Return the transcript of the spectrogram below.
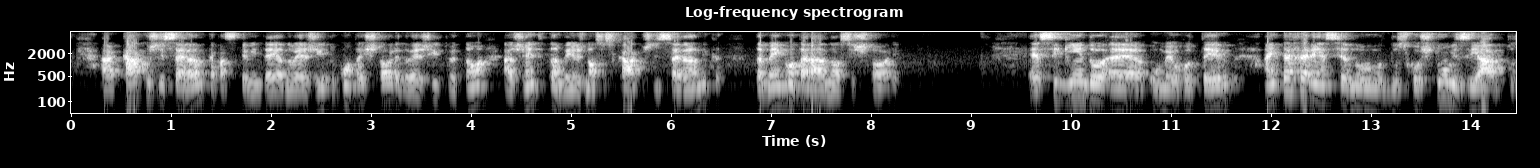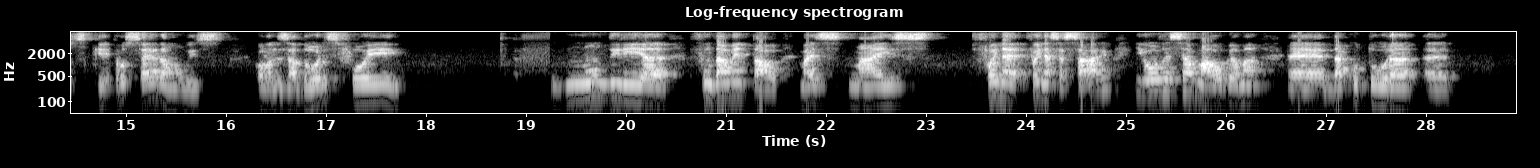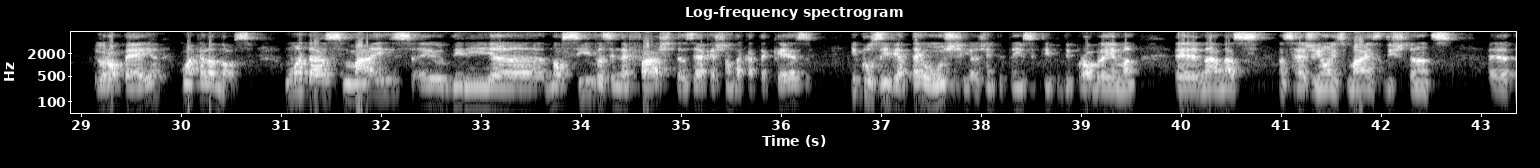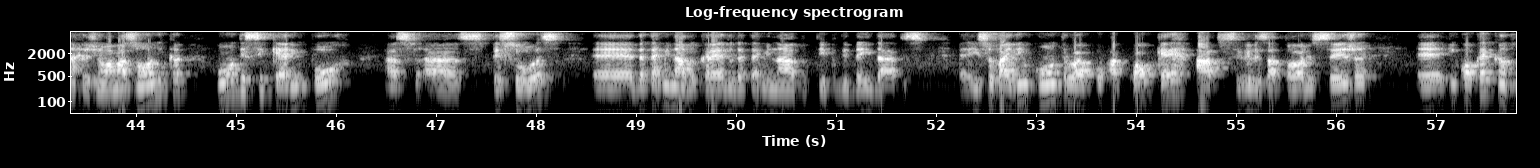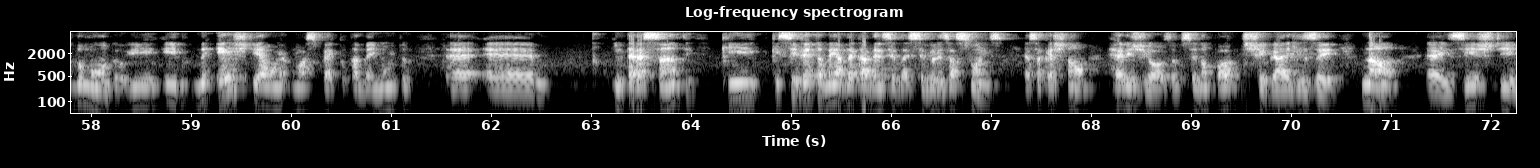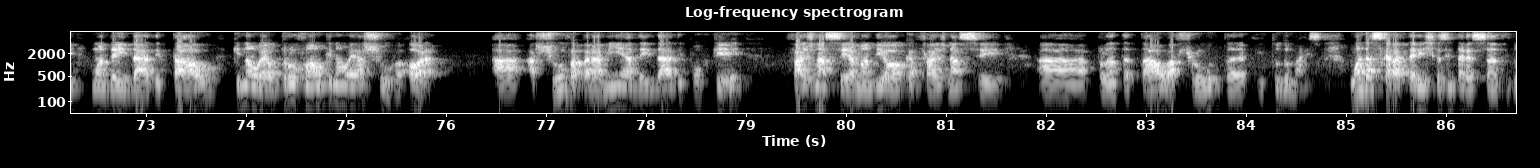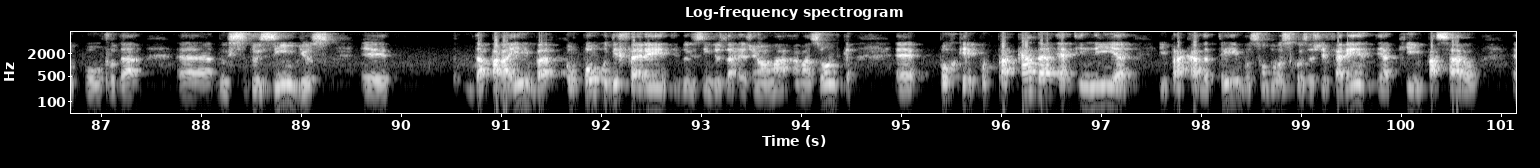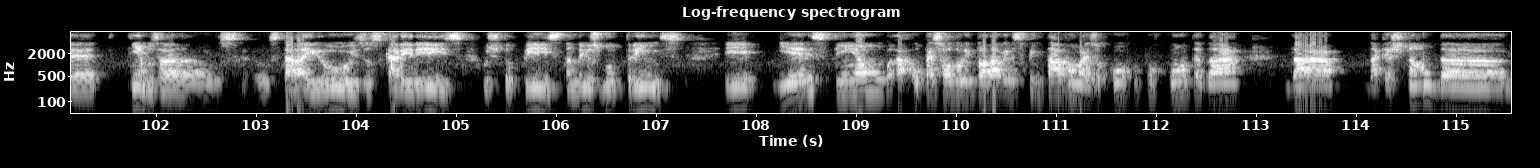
cacos de cerâmica, para se ter uma ideia, no Egito, conta a história do Egito. Então, a gente também, os nossos cacos de cerâmica, também contará a nossa história. É, seguindo é, o meu roteiro, a interferência no, dos costumes e hábitos que trouxeram os colonizadores foi não diria fundamental, mas, mas foi, foi necessário e houve esse amálgama é, da cultura é, europeia com aquela nossa. Uma das mais, eu diria, nocivas e nefastas é a questão da catequese. Inclusive, até hoje, a gente tem esse tipo de problema é, na, nas, nas, regiões mais distantes, é, na região amazônica, onde se quer impor às, pessoas é, determinado credo, determinado tipo de deidades. É, isso vai de encontro a, a qualquer ato civilizatório, seja é, em qualquer canto do mundo. E, e este é um, um, aspecto também muito é, é, interessante, que, que se vê também a decadência das civilizações, essa questão religiosa. Você não pode chegar e dizer, não, é, existe uma deidade tal que não é o trovão, que não é a chuva. Ora, a, a chuva, para mim, é a deidade porque faz nascer a mandioca, faz nascer a planta tal, a fruta e tudo mais. Uma das características interessantes do povo da, eh, dos, dos, índios eh, da Paraíba, um pouco diferente dos índios da região amazônica, é porque para cada etnia e para cada tribo, são duas coisas diferentes, aqui passaram é, tínhamos a, os, os tarairus, os cariris, os tupis, também os butrins, e, e eles tinham, o pessoal do litoral, eles pintavam mais o corpo por conta da, da, da questão da,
